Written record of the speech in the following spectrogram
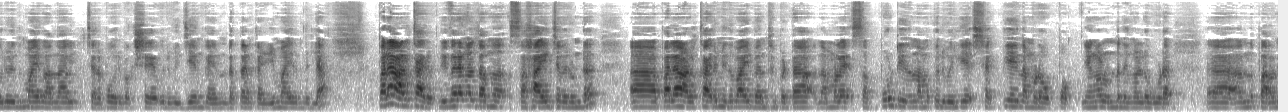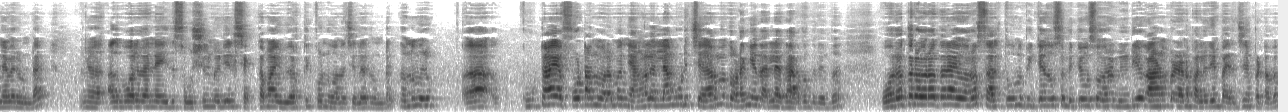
ഒരു ഇതുമായി വന്നാൽ ചിലപ്പോൾ ഒരുപക്ഷെ ഒരു വിജയം കണ്ടെത്താൻ കഴിയുമായിരുന്നില്ല. പല ആൾക്കാരും വിവരങ്ങൾ തന്ന് സഹായിച്ചവരുണ്ട്. പല ആൾക്കാരും ഇതുമായി ബന്ധപ്പെട്ട നമ്മളെ സപ്പോർട്ട് ചെയ്ത് നമുക്കൊരു വലിയ ശക്തിയായി നമ്മുടെ ഒപ്പം ഞങ്ങളുണ്ട് നിങ്ങളുടെ കൂടെ എന്ന് പറഞ്ഞവരുണ്ട്. അതുപോലെ തന്നെ ഇത് സോഷ്യൽ മീഡിയയിൽ ശക്തമായി ഉയർത്തിക്കൊണ്ടു വന്ന ചിലരുണ്ട്. ഇതൊന്നും ഒരു കൂട്ടായ എഫോർട്ടാന്ന് പറയുമ്പോൾ ഞങ്ങളെല്ലാം കൂടി ചേർന്ന് തുടങ്ങിയതല്ല യഥാർത്ഥത്തിൽ ഇത്. ഓരോരുത്തർ ഓരോരുത്തരായി ഓരോ സ്ഥലത്തു നിന്ന് പിറ്റേ ദിവസം പിറ്റേ ദിവസം ഓരോ വീഡിയോ കാണുമ്പോഴാണ് പലരെയും പരിചയപ്പെട്ടത്.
